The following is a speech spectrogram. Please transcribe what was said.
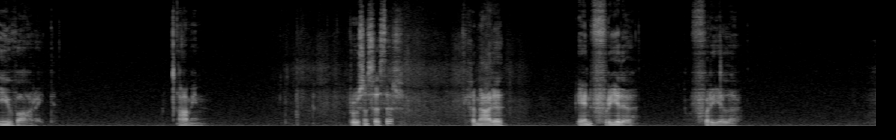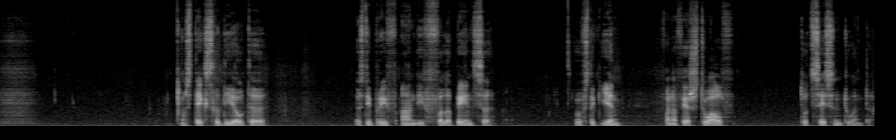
u waarheid. Amen. Broers en susters, genade en vrede vir julle. Ons teksgedeelte is die brief aan die Filippense hoofstuk 1 vanaf vers 12 tot 26.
